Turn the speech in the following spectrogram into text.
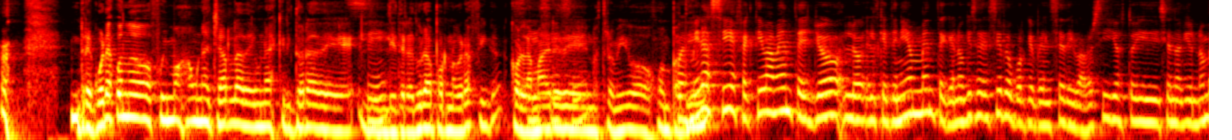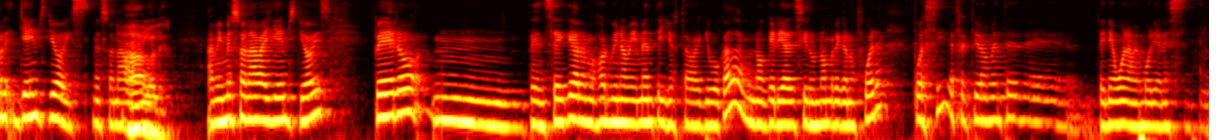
¿Recuerdas cuando fuimos a una charla de una escritora de sí. literatura pornográfica con la madre sí, de nuestro amigo Juan Pues Patiño? mira, sí, efectivamente, yo lo- el que tenía en mente, que no quise decirlo porque pensé, digo, a ver si yo estoy diciendo aquí un nombre, James Joyce me sonaba Ah, a mí. vale. A mí me sonaba James Joyce, pero mm, pensé que a lo mejor vino a mi mente y yo estaba equivocada, no quería decir un nombre que no fuera. Pues sí, efectivamente de- tenía buena memoria en ese sentido.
